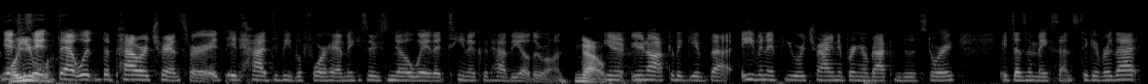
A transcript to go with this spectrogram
Yeah, well, because you that would the power transfer. It, it had to be beforehand because there's no way that Tina could have the other one. no. You're, you're not going to give that, even if you were trying to bring her back into the story. It doesn't make sense to give her that,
